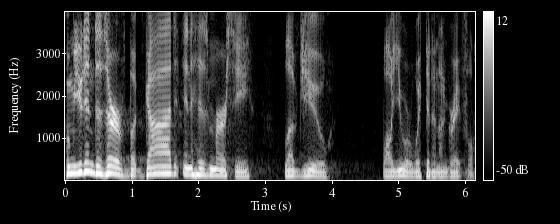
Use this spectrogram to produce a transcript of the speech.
whom you didn't deserve, but God, in His mercy, loved you while you were wicked and ungrateful.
